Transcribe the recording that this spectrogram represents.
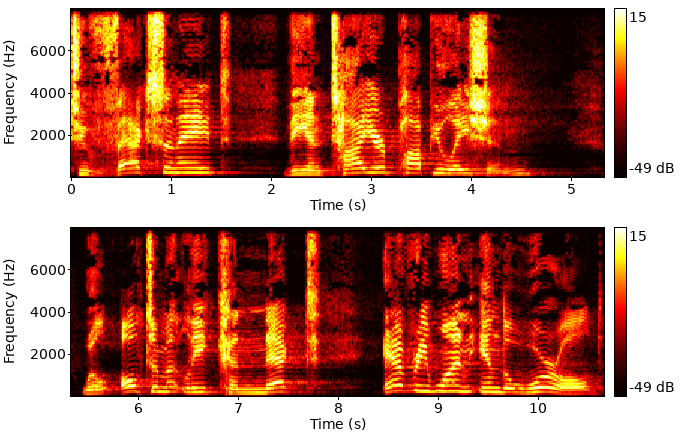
to vaccinate the entire population will ultimately connect everyone in the world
